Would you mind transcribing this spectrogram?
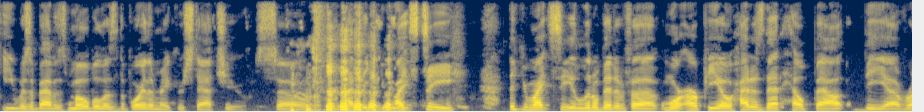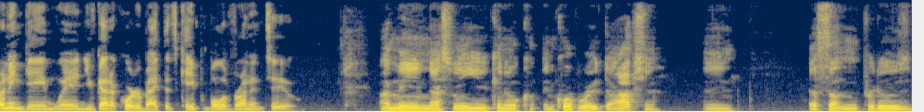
he was about as mobile as the Boilermaker statue. So I think you might see, I think you might see a little bit of uh, more RPO. How does that help out the uh, running game when you've got a quarterback that's capable of running too? I mean, that's when you can incorporate the option, and that's something Purdue's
